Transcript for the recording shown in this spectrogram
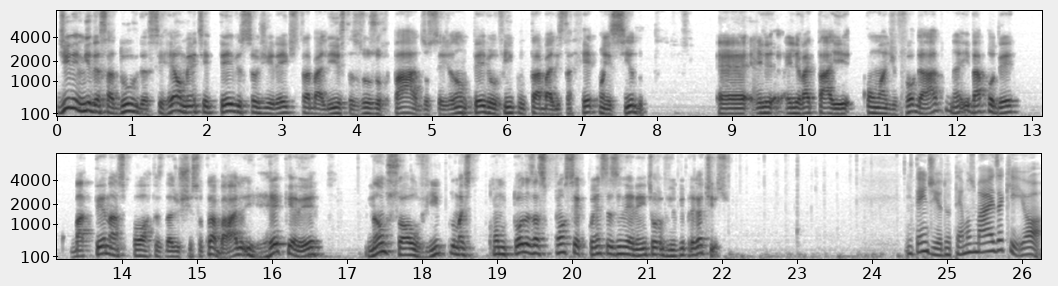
Dirimida essa dúvida, se realmente ele teve os seus direitos trabalhistas usurpados, ou seja, não teve o vínculo trabalhista reconhecido, é, ele, ele vai estar tá aí com um advogado né, e vai poder bater nas portas da Justiça do Trabalho e requerer não só o vínculo, mas como todas as consequências inerentes ao vínculo empregatício. Entendido. Temos mais aqui, ó.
